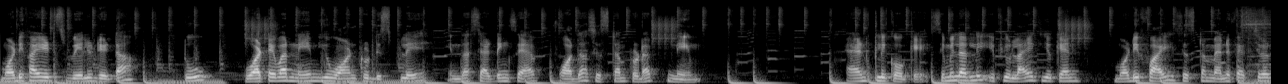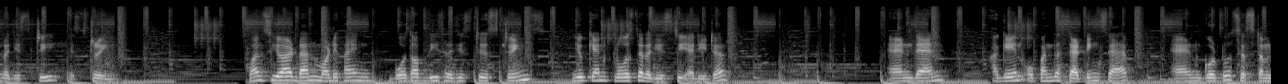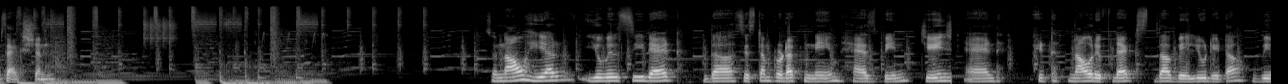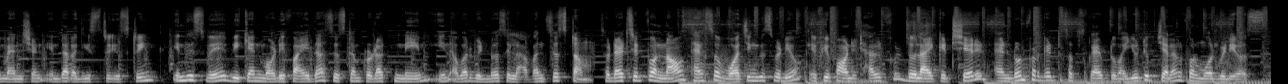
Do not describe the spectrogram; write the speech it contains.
modify its value data to whatever name you want to display in the settings app for the system product name and click OK. Similarly, if you like, you can modify system manufacturer registry string. Once you are done modifying both of these registry strings, you can close the registry editor and then again open the settings app and go to system section. So now here you will see that the system product name has been changed and it now reflects the value data we mentioned in the registry string. In this way, we can modify the system product name in our Windows 11 system. So that's it for now. Thanks for watching this video. If you found it helpful, do like it, share it and don't forget to subscribe to my YouTube channel for more videos.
